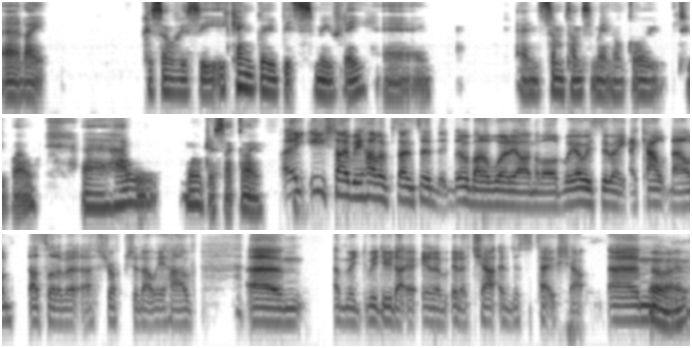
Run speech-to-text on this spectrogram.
Uh, like, because obviously it can go a bit smoothly, and and sometimes it may not go too well. Uh, how well does that go? Uh, each time we have a presenter, no matter where they are in the world, we always do a, a countdown. That's sort of a, a structure that we have. Um, and we, we do that in a, in a chat and just a text chat. Um, All right.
